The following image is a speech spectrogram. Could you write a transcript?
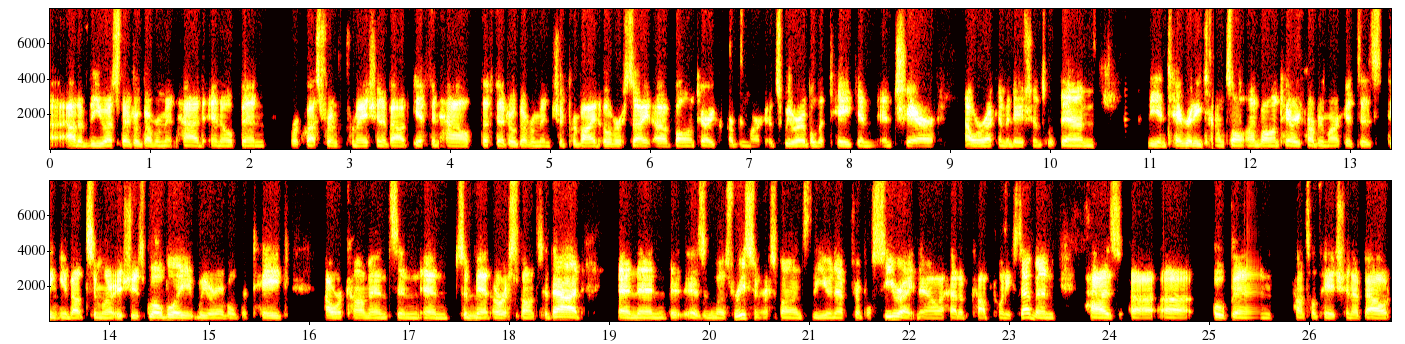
uh, out of the US federal government had an open request for information about if and how the federal government should provide oversight of voluntary carbon markets. We were able to take and, and share our recommendations with them. The Integrity Council on Voluntary Carbon Markets is thinking about similar issues globally. We were able to take our comments and, and submit a response to that. And then, as the most recent response, the UNFCCC right now, ahead of COP27, has a, a open consultation about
